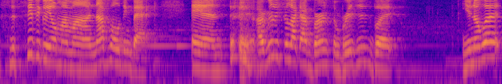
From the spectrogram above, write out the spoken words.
specifically on my mind not holding back. And i really feel like I've burned some bridges but you know what?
